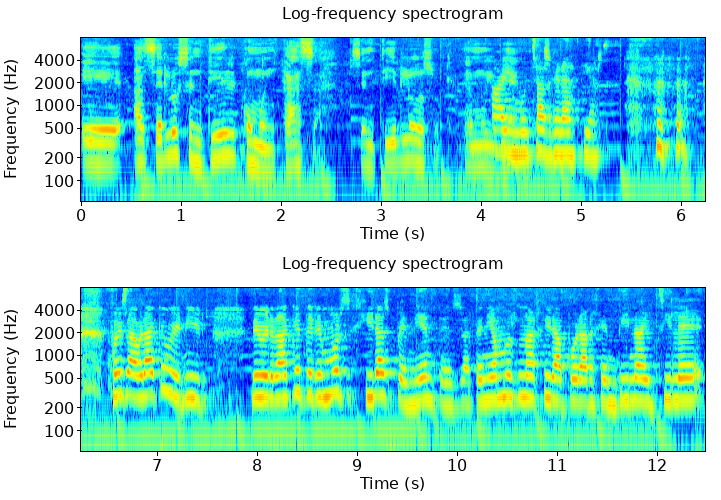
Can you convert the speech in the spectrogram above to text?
eh, hacerlos sentir como en casa sentirlos eh, muy Ay, bien. muchas gracias. pues habrá que venir. De verdad que tenemos giras pendientes. Ya teníamos una gira por Argentina y Chile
